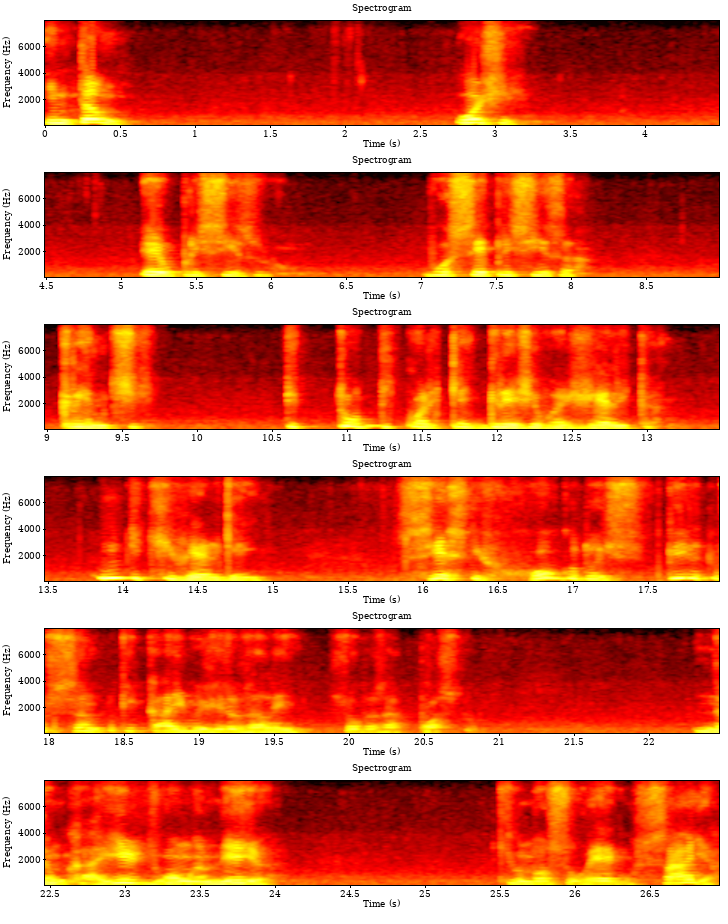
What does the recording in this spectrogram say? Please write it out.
Então, hoje, eu preciso, você precisa, crente de toda e qualquer igreja evangélica, onde tiver alguém, se este fogo do Espírito Santo que caiu em Jerusalém sobre os apóstolos não cair de uma maneira que o nosso ego saia,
